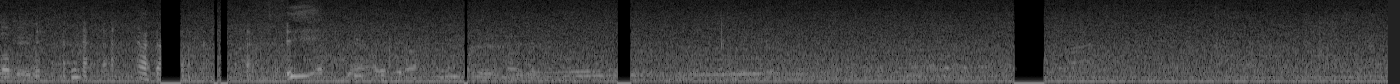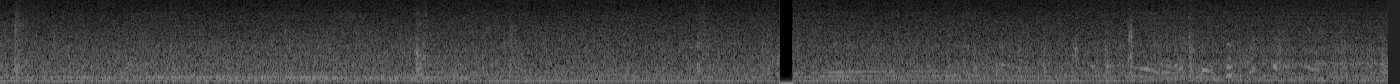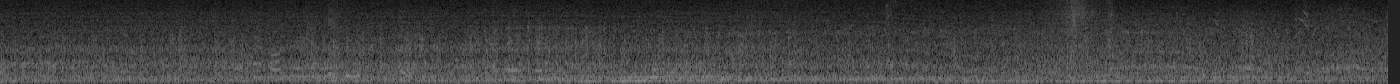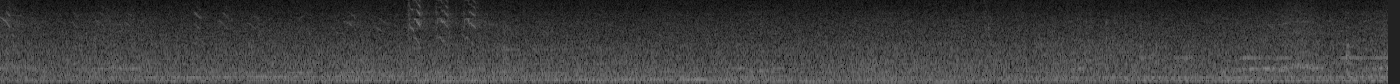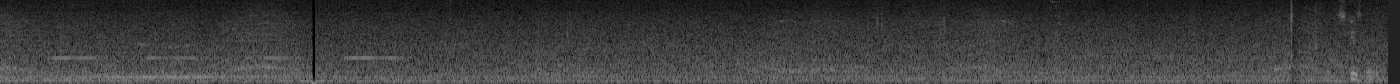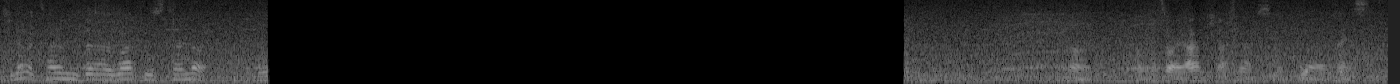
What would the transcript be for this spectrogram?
now, baby. Excuse me, do you know what time the workers turned up? No. Oh, that's alright. I have, I have, I have, yeah, thanks.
